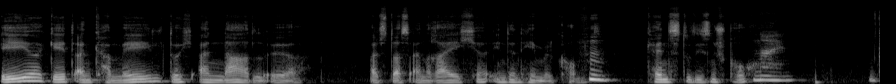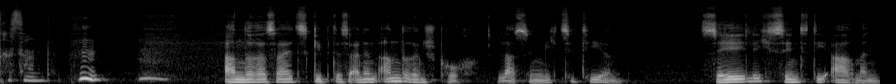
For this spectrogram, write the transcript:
Eher geht ein Kamel durch ein Nadelöhr, als dass ein Reicher in den Himmel kommt. Hm. Kennst du diesen Spruch? Nein. Interessant. Hm. Andererseits gibt es einen anderen Spruch, lass ihn mich zitieren. Selig sind die Armen,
